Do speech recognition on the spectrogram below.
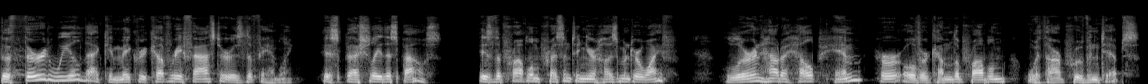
The third wheel that can make recovery faster is the family, especially the spouse. Is the problem present in your husband or wife? Learn how to help him, her overcome the problem with our proven tips.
